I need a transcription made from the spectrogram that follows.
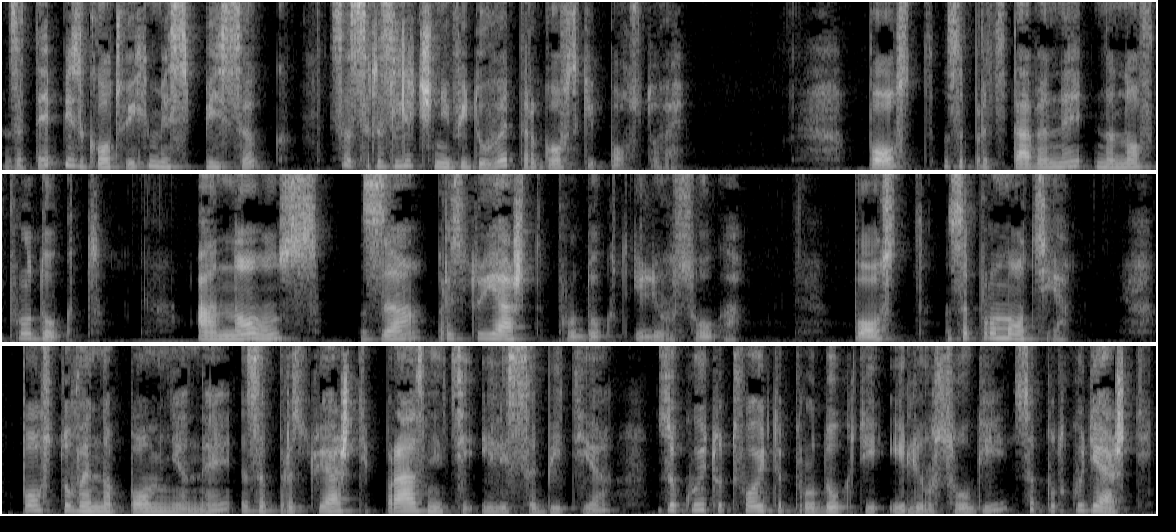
За теб изготвихме списък с различни видове търговски постове. Пост за представяне на нов продукт. Анонс за предстоящ продукт или услуга. Пост за промоция. Постове напомняне за предстоящи празници или събития, за които твоите продукти или услуги са подходящи.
